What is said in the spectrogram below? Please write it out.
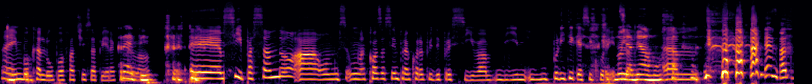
Eh, in bocca al lupo, facci sapere come crepi, va. Crepi. Eh, sì, passando a un, una cosa sempre ancora più depressiva di politica e sicurezza. Noi li amiamo. Um, esatto,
